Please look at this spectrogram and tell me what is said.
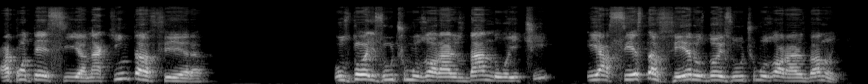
acontecia na quinta-feira, os dois últimos horários da noite, e a sexta-feira, os dois últimos horários da noite.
